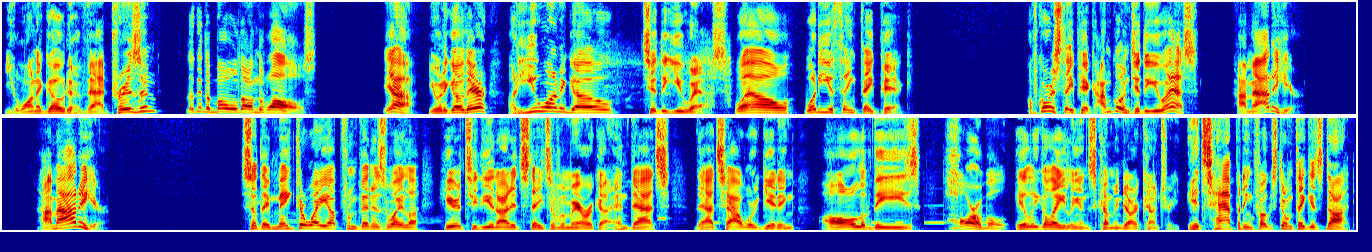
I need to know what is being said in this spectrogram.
You want to go to that prison? Look at the mold on the walls. Yeah, you want to go there? Or do you want to go to the U.S.? Well, what do you think they pick? Of course, they pick, I'm going to the U.S. I'm out of here. I'm out of here. So they make their way up from Venezuela here to the United States of America, and that's that's how we're getting all of these horrible illegal aliens coming to our country. It's happening, folks. Don't think it's not.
